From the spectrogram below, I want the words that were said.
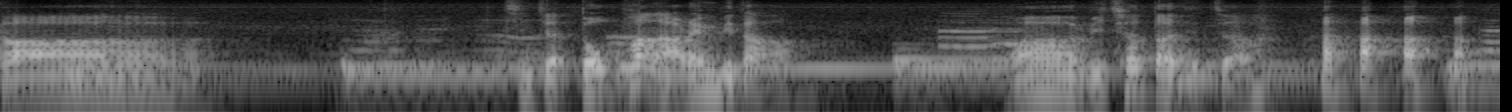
아 진짜 도판 R&B다 아 미쳤다 진짜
